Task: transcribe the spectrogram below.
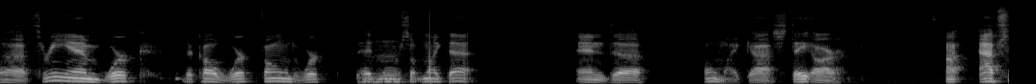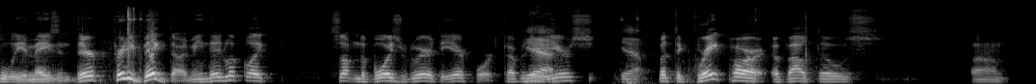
uh 3M work. They're called work phones, work headphones, Mhm. something like that. And uh oh my gosh, they are uh, absolutely amazing. They're pretty big though. I mean, they look like something the boys would wear at the airport, cover Yeah. their ears. Yeah, But the great part about those, um,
